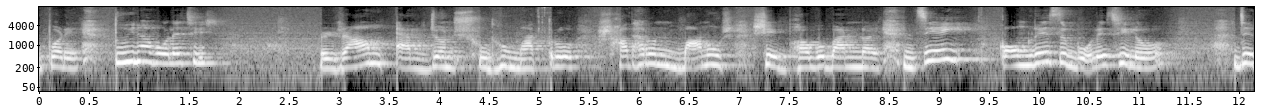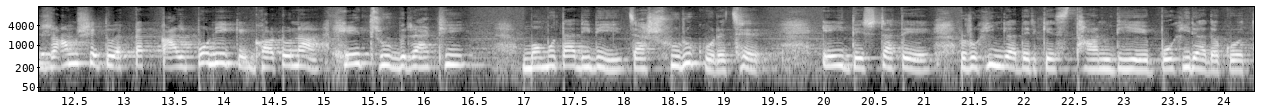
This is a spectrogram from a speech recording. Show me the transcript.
উপরে। তুই না বলেছিস রাম একজন শুধুমাত্র সাধারণ মানুষ সে ভগবান নয়। যেই কংগ্রেস বলেছিল যে রাম সেতু একটা কাল্পনিক ঘটনা। হে ধ্রুব রাঠি, মমতা দিদি যা শুরু করেছে, এই দেশটাতে রোহিঙ্গাদেরকে স্থান দিয়ে বহিরাগত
